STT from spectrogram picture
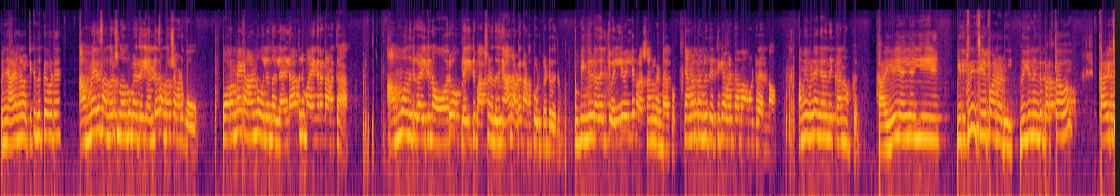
പിന്നെ ഞാൻ അങ്ങനെ ഒറ്റയ്ക്ക് നിൽക്കുക ഇവിടെ? അമ്മേനെ സന്തോഷം നോക്കുമ്പോഴത്തേക്ക് എന്റെ സന്തോഷം അങ്ങോട്ട് പോകും. പുറമേ കാണുന്ന പോലെയൊന്നുമല്ല. എല്ലാത്തിനും ഭയങ്കര കണക്കാ. അമ്മ വന്നിട്ട് കഴിക്കുന്ന ഓരോ പ്ലേറ്റ് ഭക്ഷണം എടുത്തിട്ട് ഞാൻ അവിടെ കണക്ക് കൊടുക്കേണ്ടി വരും. പിന്നീട് അത് എനിക്ക് വലിയ വലിയ പ്രശ്നങ്ങൾ ഉണ്ടാക്കും. ഞങ്ങൾ തമ്മിൽ തെറ്റിക്കാൻ വേണ്ടി അമ്മ അങ്ങോട്ട് വരണോ? അമ്മ ഇവിടെ എങ്ങനെ നിൽക്കാൻ നോക്ക്? അയ്യേ അയ്യേ ഇത്രയും ചീപ്പാണോടി? നീയും നിന്റെ ഭർത്താവും? കഴിച്ച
